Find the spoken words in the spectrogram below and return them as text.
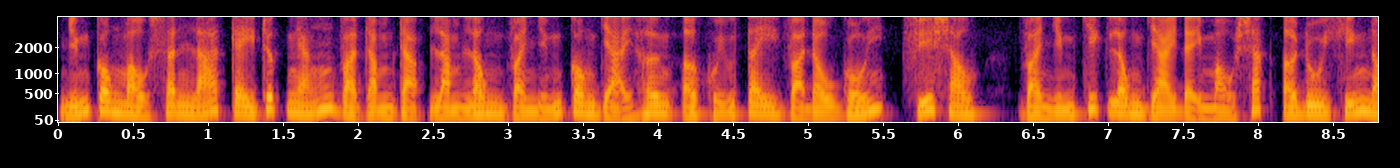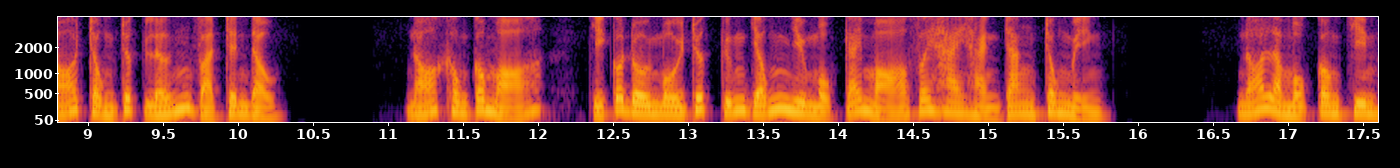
Những con màu xanh lá cây rất ngắn và rậm rạp làm lông và những con dài hơn ở khuỷu tay và đầu gối, phía sau, và những chiếc lông dài đầy màu sắc ở đuôi khiến nó trông rất lớn và trên đầu. Nó không có mỏ, chỉ có đôi môi rất cứng giống như một cái mỏ với hai hàng răng trong miệng. Nó là một con chim,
